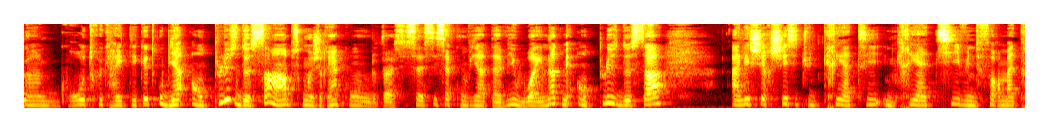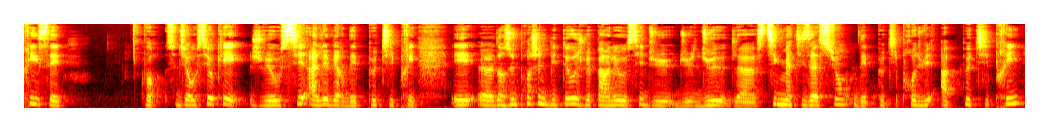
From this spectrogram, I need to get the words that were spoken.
un gros truc high ticket ou bien en plus de ça hein, parce que moi j'ai rien enfin, si ça, si ça convient à ta vie why not? Mais en plus de ça aller chercher c'est une créative une créative une formatrice et se dire aussi ok je vais aussi aller vers des petits prix. Et euh, dans une prochaine vidéo je vais parler aussi du, du, du, de la stigmatisation des petits produits à petit prix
